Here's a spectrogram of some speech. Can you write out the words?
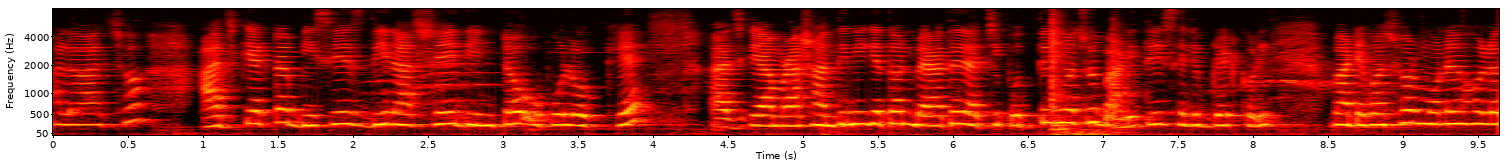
ভালো আছো। আজকে একটা বিশেষ দিন আর সেই দিনটা উপলক্ষে। আজকে আমরা শান্তিনিকেতন বেড়াতে যাচ্ছি। প্রত্যেক বছর বাড়িতেই সেলিব্রেট করি। বাট এবছর মনে হলো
